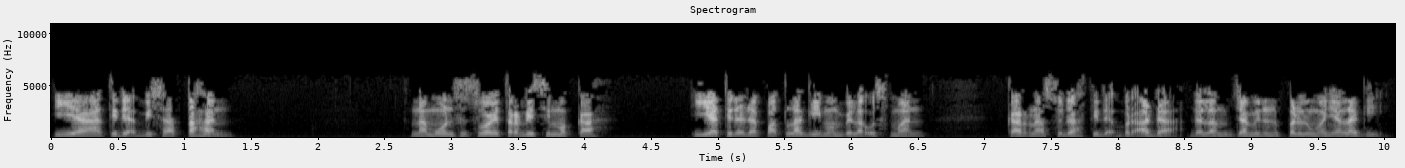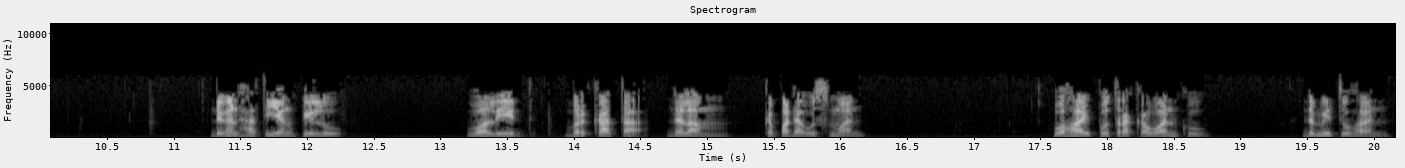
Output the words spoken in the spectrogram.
ia tidak bisa tahan. Namun sesuai tradisi Mekah, ia tidak dapat lagi membela Utsman karena sudah tidak berada dalam jaminan perlindungannya lagi. Dengan hati yang pilu, Walid berkata dalam kepada Utsman, Wahai putra kawanku, demi Tuhan,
